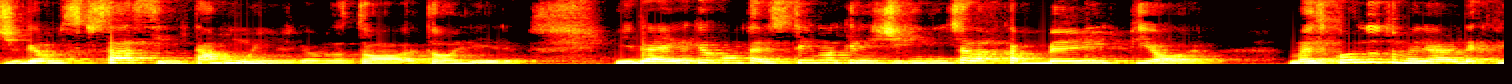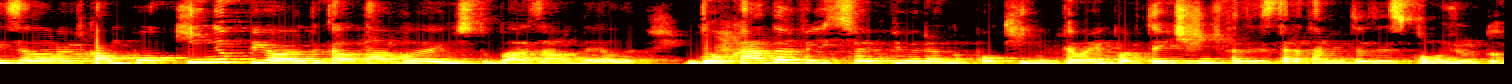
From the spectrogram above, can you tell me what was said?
digamos que está assim, tá ruim, digamos, a tua, a tua olheira. E daí o que acontece? Tu tem uma crise de rinite, ela fica bem pior. Mas quando tu melhora da crise, ela vai ficar um pouquinho pior do que ela estava antes, do basal dela. Então, cada vez isso vai piorando um pouquinho. Então, é importante a gente fazer esse tratamento, às vezes, conjunto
